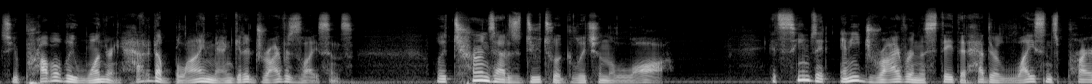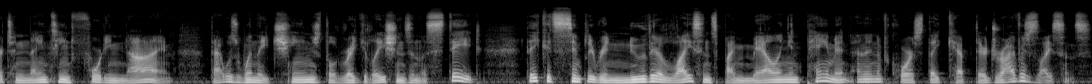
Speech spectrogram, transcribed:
So you're probably wondering how did a blind man get a driver's license? Well, it turns out it's due to a glitch in the law. It seems that any driver in the state that had their license prior to 1949, that was when they changed the regulations in the state, they could simply renew their license by mailing in payment, and then, of course, they kept their driver's license.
